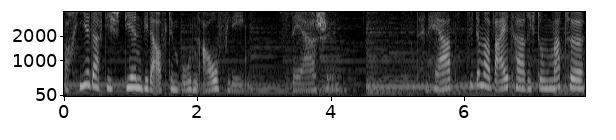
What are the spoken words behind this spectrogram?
Auch hier darf die Stirn wieder auf dem Boden auflegen. Sehr schön. Dein Herz zieht immer weiter Richtung Matte.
